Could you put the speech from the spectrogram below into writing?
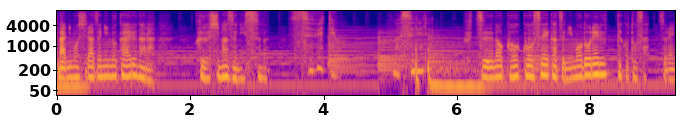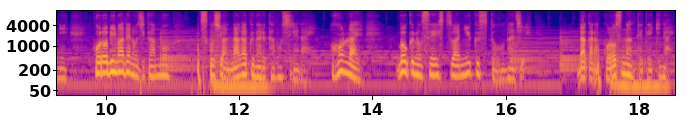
何も知らずに迎えるなら苦しまずに済む。全てを忘れる。普通の高校生活に戻れるってことさ。それに滅びまでの時間も少しは長くなるかもしれない。本来僕の性質はニュクスと同じ。だから殺すなんてできない。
